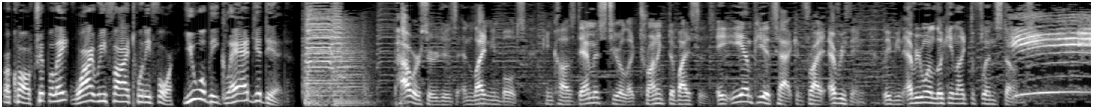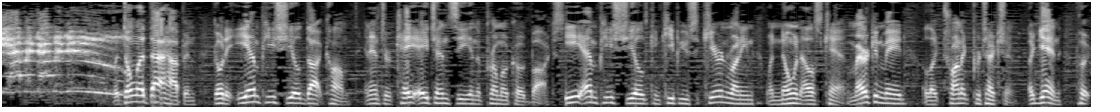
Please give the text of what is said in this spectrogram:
or call 888 Y Refy 24. You will be glad you did. Power surges and lightning bolts can cause damage to your electronic devices. A EMP attack can fry everything, leaving everyone looking like the Flintstones. But don't let that happen. Go to EMPShield.com and enter KHNC in the promo code box. EMP Shield can keep you secure and running when no one else can. American made electronic protection. Again, put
